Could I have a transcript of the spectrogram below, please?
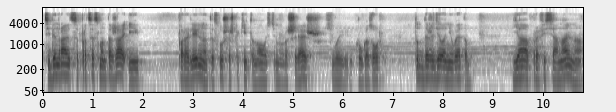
тебе нравится процесс монтажа, и параллельно ты слушаешь какие-то новости, ну, расширяешь свой кругозор. Тут даже дело не в этом. Я профессионально,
